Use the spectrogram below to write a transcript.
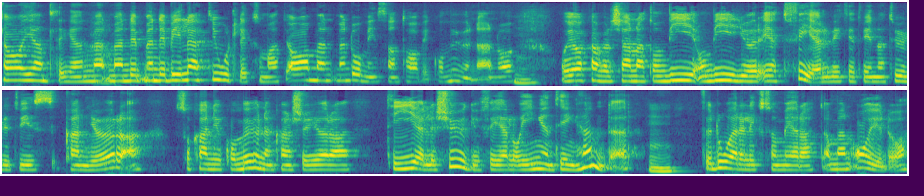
Ja, egentligen. Men, men, det, men det blir lätt gjort liksom att ja, men, men då minsann tar vi kommunen. Och, och jag kan väl känna att om vi, om vi gör ett fel, vilket vi naturligtvis kan göra, så kan ju kommunen kanske göra 10 eller 20 fel och ingenting händer. Mm. För då är det liksom mer att, ja men oj då.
